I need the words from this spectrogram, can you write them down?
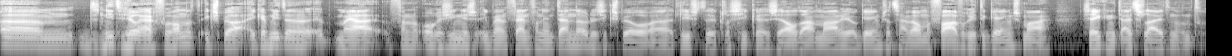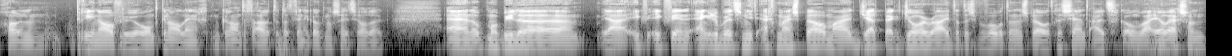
Um, het is niet heel erg veranderd. Ik speel, ik heb niet een, maar ja, van origine is, ik ben fan van Nintendo, dus ik speel uh, het liefst de klassieke Zelda en Mario games. Dat zijn wel mijn favoriete games, maar zeker niet uitsluitend, want gewoon 3,5 uur rondknallen in een Grand Theft Auto, dat vind ik ook nog steeds heel leuk. En op mobiele, ja, ik, ik vind Angry Birds niet echt mijn spel, maar Jetpack Joyride, dat is bijvoorbeeld een spel wat recent uit is gekomen, waar heel erg zo'n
